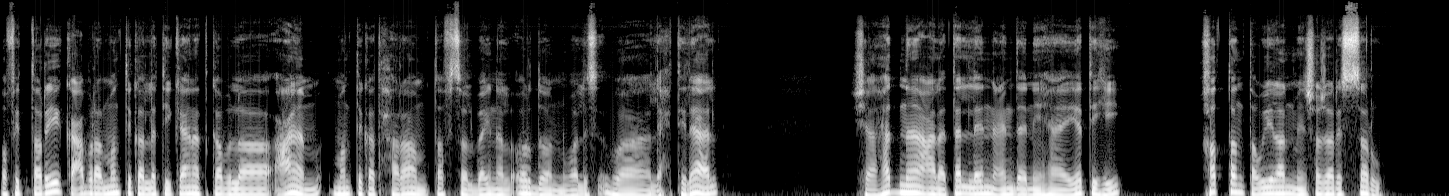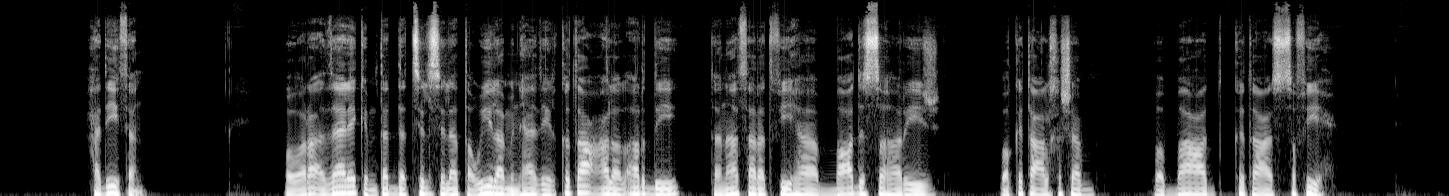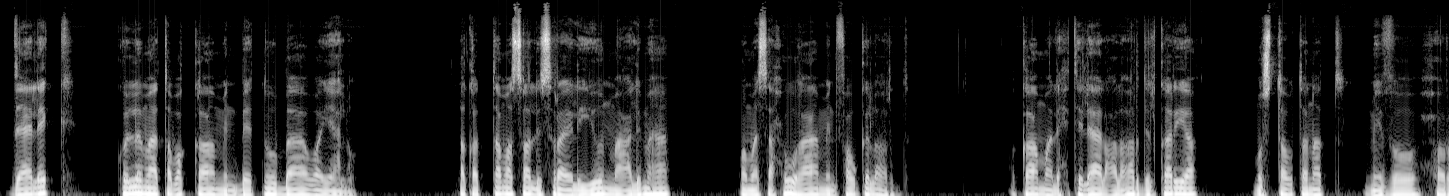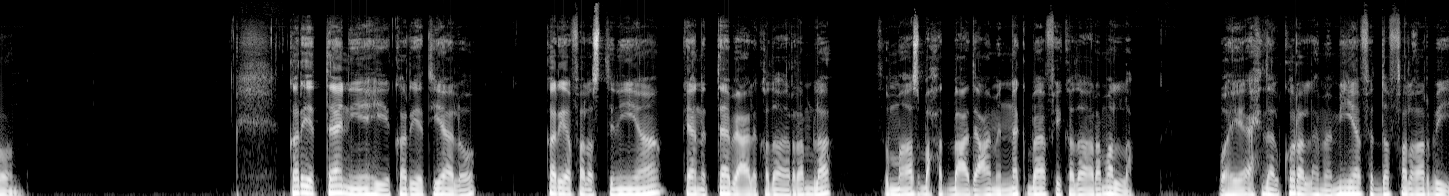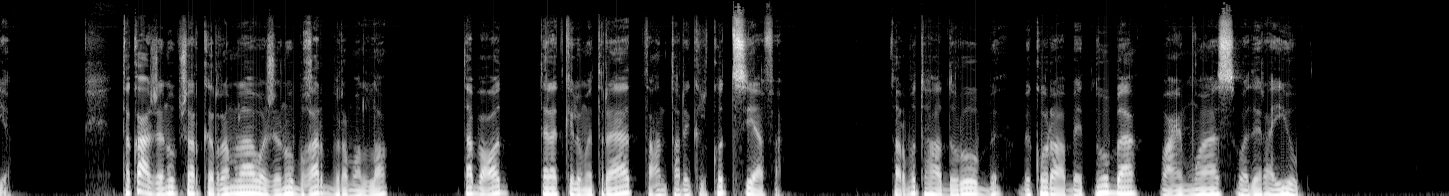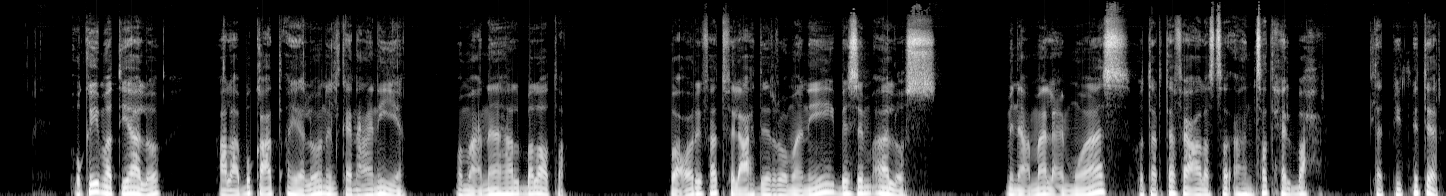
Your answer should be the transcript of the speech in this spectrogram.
وفي الطريق عبر المنطقة التي كانت قبل عام منطقة حرام تفصل بين الأردن والاحتلال شاهدنا على تل عند نهايته خطا طويلا من شجر السرو. حديثا. ووراء ذلك امتدت سلسلة طويلة من هذه القطع على الأرض تناثرت فيها بعض الصهاريج وقطع الخشب وبعض قطع الصفيح. ذلك كل ما تبقى من بيت نوبة ويالو. لقد طمس الإسرائيليون معالمها ومسحوها من فوق الأرض. أقام الاحتلال على أرض القرية مستوطنة ميفو حورون. القرية الثانية هي قرية يالو قرية فلسطينية كانت تابعة لقضاء الرملة ثم أصبحت بعد عام النكبة في قضاء رام الله وهي إحدى القرى الأمامية في الضفة الغربية. تقع جنوب شرق الرملة وجنوب غرب رام الله تبعد 3 كيلومترات عن طريق القدس يافا. تربطها ضروب بقرى بيت نوبة وعمواس ودير أيوب. أقيمت يالو على بقعة أيالون الكنعانية ومعناها البلاطة وعرفت في العهد الروماني باسم آلوس من أعمال عمواس وترتفع على عن سطح البحر 300 متر.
